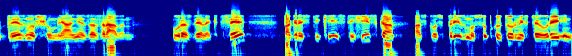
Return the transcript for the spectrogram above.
obvezno šumljanje za zraven. V razdelek C pa gre stihijska, a skozi prizmo subkulturnih teorij in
